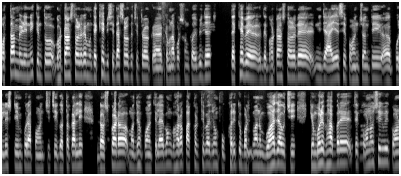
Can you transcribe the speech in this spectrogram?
ପତ୍ତା ମିଳିନି କିନ୍ତୁ ଘଟଣାସ୍ଥଳରେ ମୁଁ ଦେଖେଇବି ସିଧାସଳଖ ଚିତ୍ର କ୍ୟାମେରା ପର୍ସନ କହିବି ଯେ ଦେଖେଇବେ ଘଟଣାସ୍ଥଳରେ ନିଜେ ଆଇଏସି ପହଞ୍ଚନ୍ତି ପୋଲିସ ଟିମ୍ ପୁରା ପହଞ୍ଚିଛି ଗତକାଲି ଡସ୍କ୍ୱାଡ଼ ମଧ୍ୟ ପହଞ୍ଚିଲା ଏବଂ ଘର ପାଖରେ ଥିବା ଯେଉଁ ପୋଖରୀକୁ ବର୍ତ୍ତମାନ ବୁହାଯାଉଛି କିଭଳି ଭାବରେ ଯେ କୌଣସି ବି କ'ଣ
